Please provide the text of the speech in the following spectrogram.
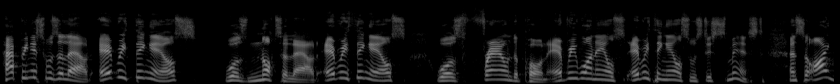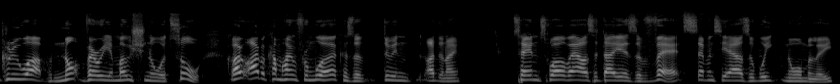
Happiness was allowed. Everything else was not allowed. Everything else was frowned upon. Everyone else, everything else was dismissed. And so I grew up not very emotional at all. I, I would come home from work as a doing, I don't know, 10, 12 hours a day as a vet, 70 hours a week normally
